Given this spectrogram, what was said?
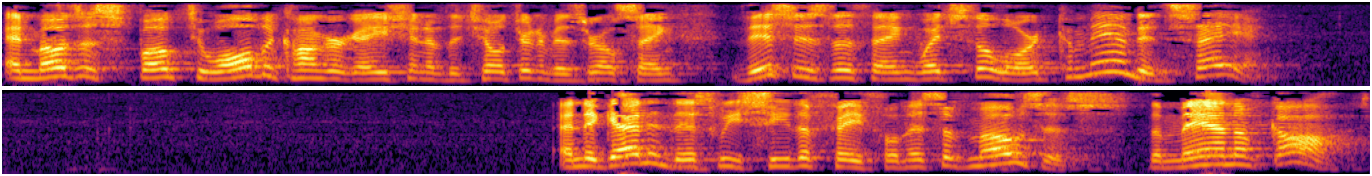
And Moses spoke to all the congregation of the children of Israel, saying, This is the thing which the Lord commanded, saying. And again in this we see the faithfulness of Moses, the man of God,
